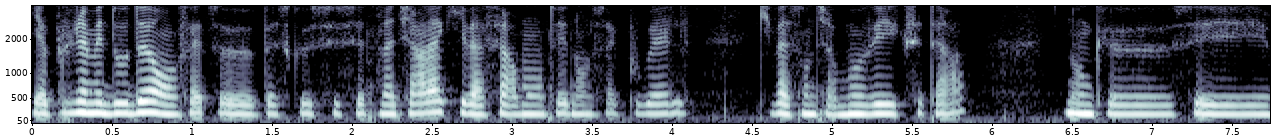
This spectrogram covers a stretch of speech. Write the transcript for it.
il n'y a plus jamais d'odeur en fait, euh, parce que c'est cette matière-là qui va fermenter dans le sac poubelle, qui va sentir mauvais, etc. Donc euh, c'est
